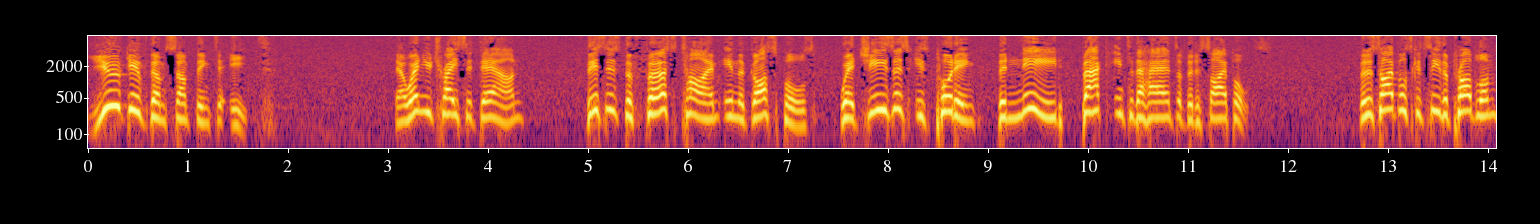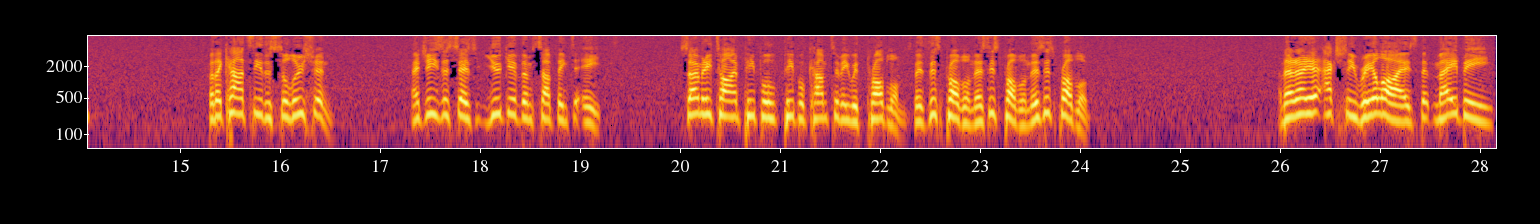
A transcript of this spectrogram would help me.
You give them something to eat. Now, when you trace it down, this is the first time in the Gospels where Jesus is putting the need back into the hands of the disciples. The disciples can see the problem, but they can't see the solution. And Jesus says, You give them something to eat. So many times people, people come to me with problems. There's this problem, there's this problem, there's this problem. And they don't actually realize that maybe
